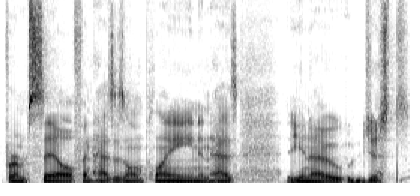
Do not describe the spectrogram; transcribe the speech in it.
for himself and has his own plane and has, you know, just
